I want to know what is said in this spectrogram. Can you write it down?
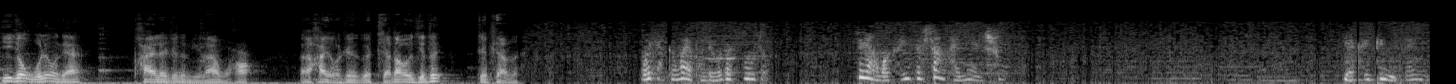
一九五六年拍了这个《女篮五号》，呃，还有这个《铁道游击队》这片子。我想跟外婆留在苏州，这样我可以在上海念书，也可以跟你在一起。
